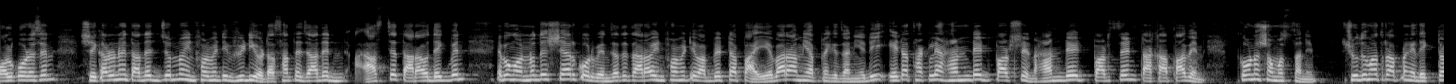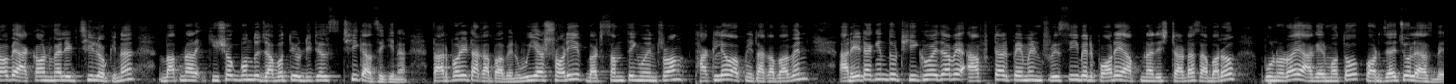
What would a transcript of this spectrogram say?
কল করেছেন, সে কারণে তাদের জন্য ইনফরমেটিভ ভিডিওটা, সাথে যাদের আসছে তারাও দেখবেন এবং অন্যদের শেয়ার করবেন, যাতে তারাও ইনফরমেটিভ আপডেটটা পায়। এবার আমি আপনাকে জানিয়ে দিই, এটা থাকলে হান্ড্রেড পার্সেন্ট হান্ড্রেড পার্সেন্ট টাকা পাবেন। কোনো সমস্যা নেই। শুধুমাত্র আপনাকে দেখতে হবে অ্যাকাউন্ট ভ্যালিড ছিল কি না বা আপনার কৃষক বন্ধু যাবতীয় ডিটেলস ঠিক আছে কি না তারপরেই টাকা পাবেন। We are sorry but something went wrong থাকলেও আপনি টাকা পাবেন। আর এটা কিন্তু ঠিক হয়ে যাবে আফটার পেমেন্ট রিসিভের পরে আপনার স্ট্যাটাস আবারও পুনরায় আগের মতো পর্যায়ে চলে আসবে।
